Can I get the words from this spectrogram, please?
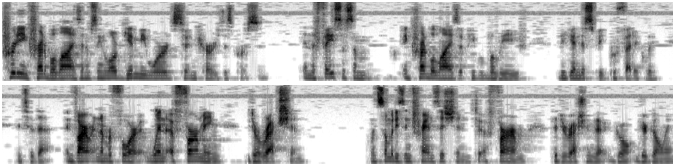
pretty incredible lies. And I'm saying, Lord, give me words to encourage this person. In the face of some incredible lies that people believe, begin to speak prophetically into that. Environment number four, when affirming direction. When somebody's in transition to affirm the direction that go, they're going.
